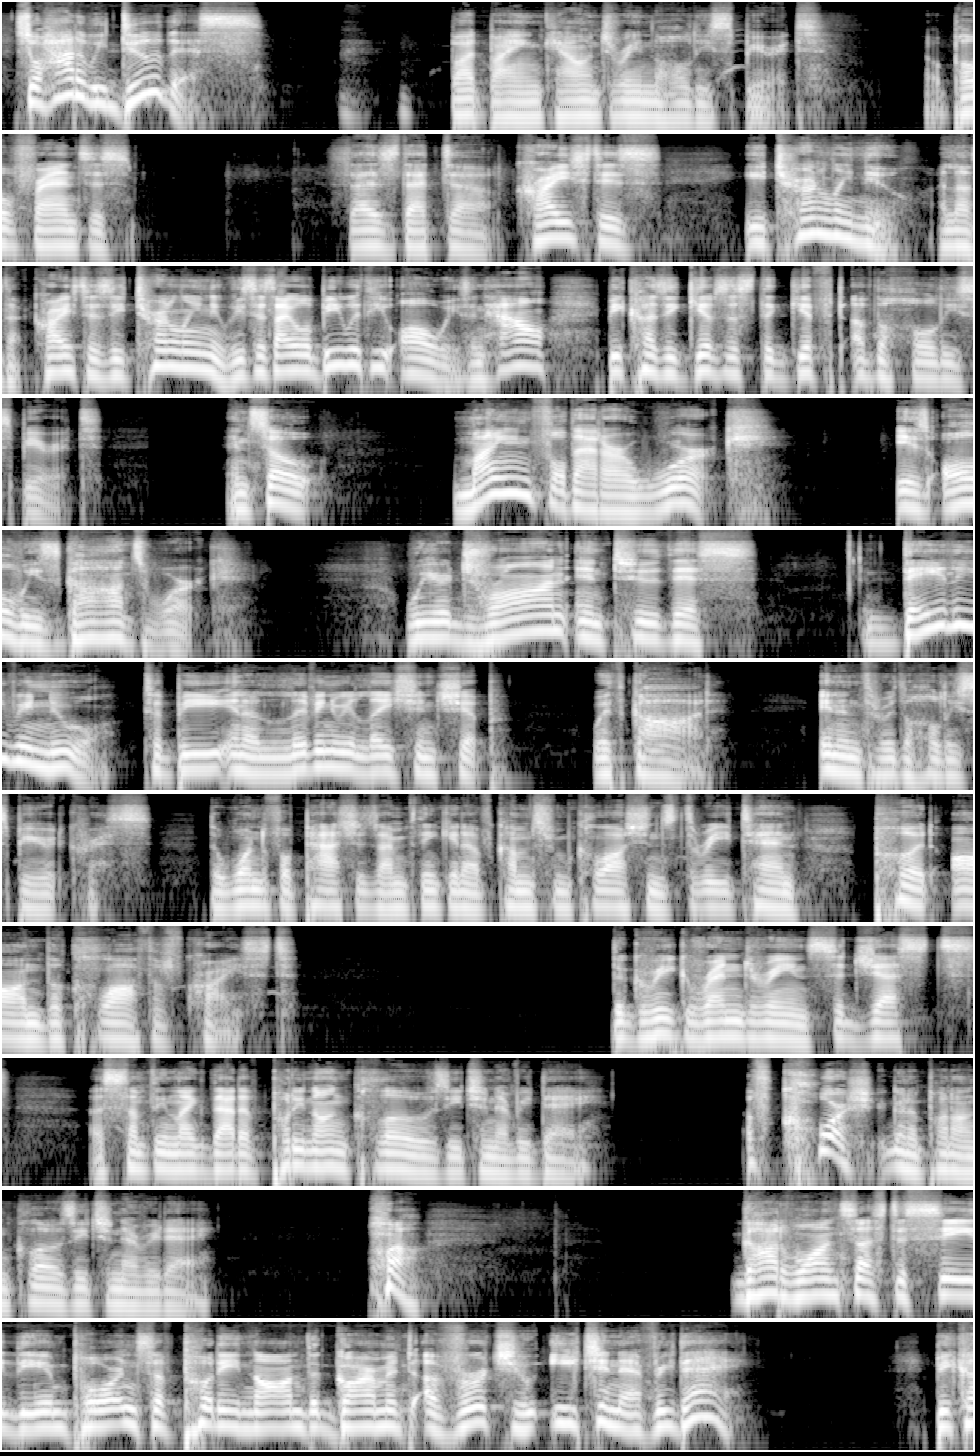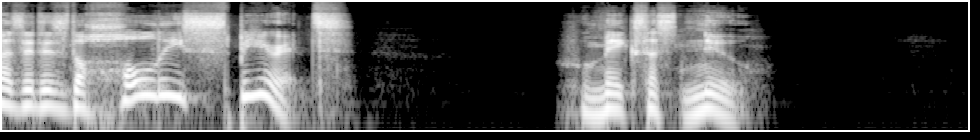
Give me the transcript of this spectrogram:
So, how do we do this? But by encountering the Holy Spirit. Pope Francis says that uh, Christ is eternally new. I love that. Christ is eternally new. He says, I will be with you always. And how? Because he gives us the gift of the Holy Spirit. And so, mindful that our work is always God's work, we are drawn into this daily renewal to be in a living relationship with God in and through the Holy Spirit, Chris. The wonderful passage I'm thinking of comes from Colossians 3:10, put on the cloth of Christ. The Greek rendering suggests uh, something like that of putting on clothes each and every day. Of course you're going to put on clothes each and every day. Well, God wants us to see the importance of putting on the garment of virtue each and every day because it is the Holy Spirit who makes us new.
